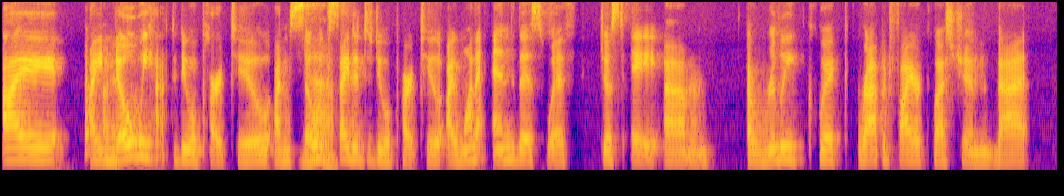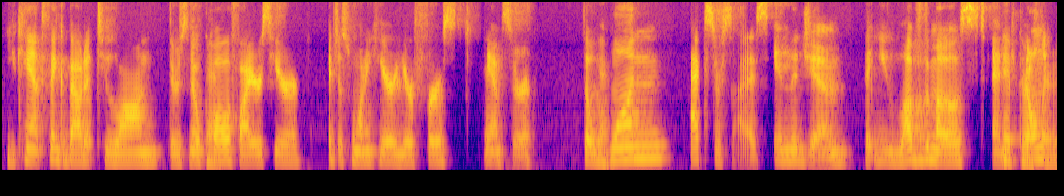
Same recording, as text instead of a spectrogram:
I I know we have to do a part two. I'm so Yeah. excited to do a part two. I want to end this with just a um a really quick rapid fire question that you can't think about it too long. There's no Okay. qualifiers here. I just want to hear your first answer. The Okay. one exercise in the gym that you love the most and Hip could only.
